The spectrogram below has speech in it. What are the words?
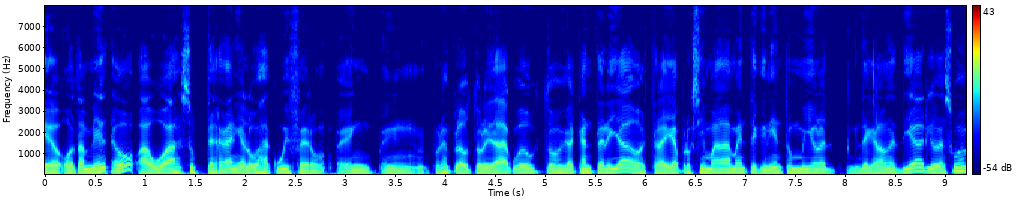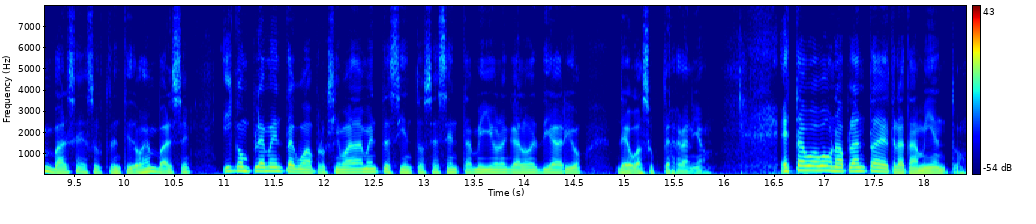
eh, o también o agua subterránea, los acuíferos. En, por ejemplo, la Autoridad de Acueductos y Alcantarillados extrae aproximadamente 500 millones de galones diarios de sus embalses, de sus 32 embalses, y complementa con aproximadamente 160 millones de galones diarios de agua subterránea. Esta agua es una planta de tratamiento,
